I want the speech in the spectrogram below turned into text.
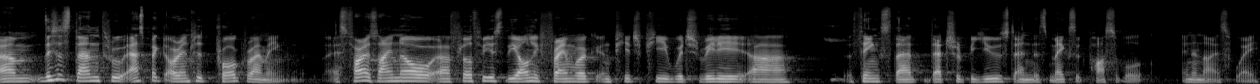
Um, this is done through aspect-oriented programming. As far as I know, uh, Flow3 is the only framework in PHP which really uh, thinks that that should be used and this makes it possible in a nice way.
